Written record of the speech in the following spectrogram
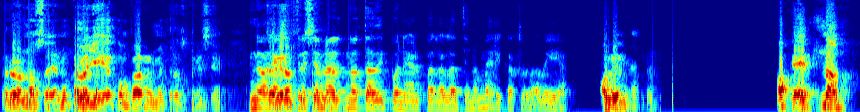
pero no sé, nunca lo llegué a comprar realmente la suscripción. No, la suscripción no, no está disponible para Latinoamérica todavía. Obviamente. Ok, no,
